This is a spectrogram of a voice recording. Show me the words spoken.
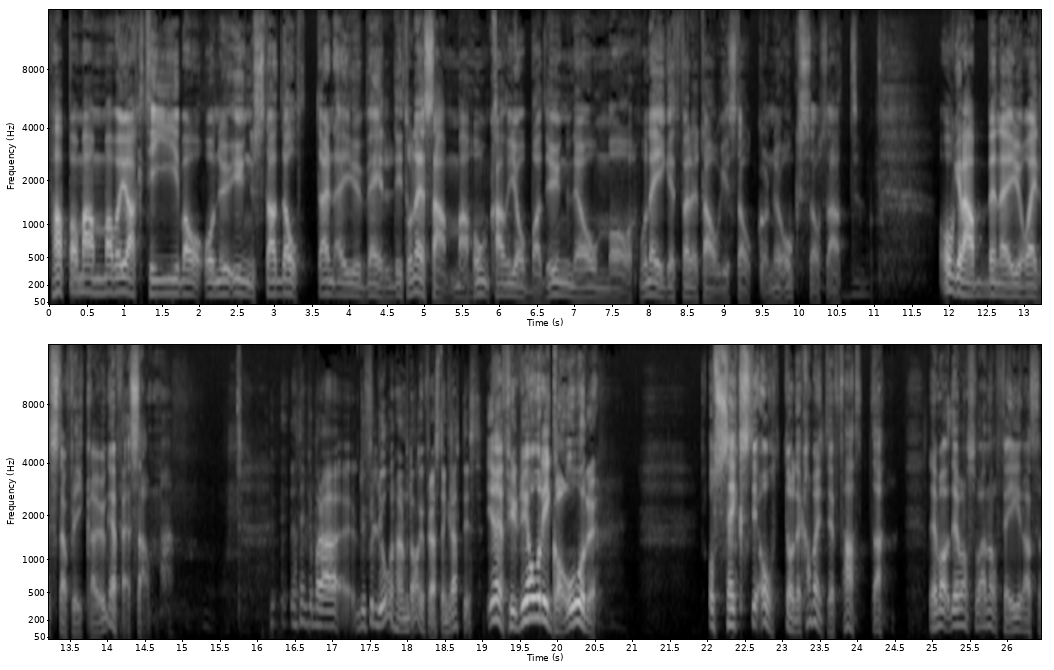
Pappa och mamma var ju aktiva och, och nu yngsta dottern är ju väldigt, hon är samma. Hon kan jobba dygnet om och hon har eget företag i Stockholm nu också. Så att, och grabben är ju och äldsta flickan ungefär samma. Jag tänker bara, du fyllde år häromdagen förresten, grattis. Jag fyllde år igår. Och 68, det kan man inte fatta. Det, var, det måste vara något fel alltså.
